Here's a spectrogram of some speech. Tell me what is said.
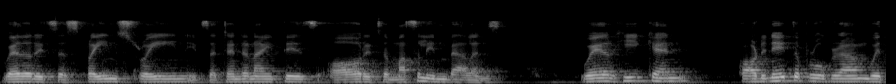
whether it's a sprain strain, it's a tendonitis, or it's a muscle imbalance, where he can coordinate the program with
